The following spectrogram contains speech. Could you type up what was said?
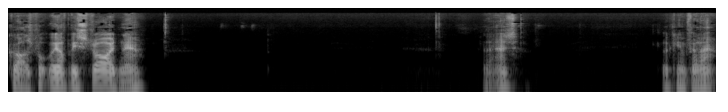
God, it's put me off my stride now. That has. Looking for that.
